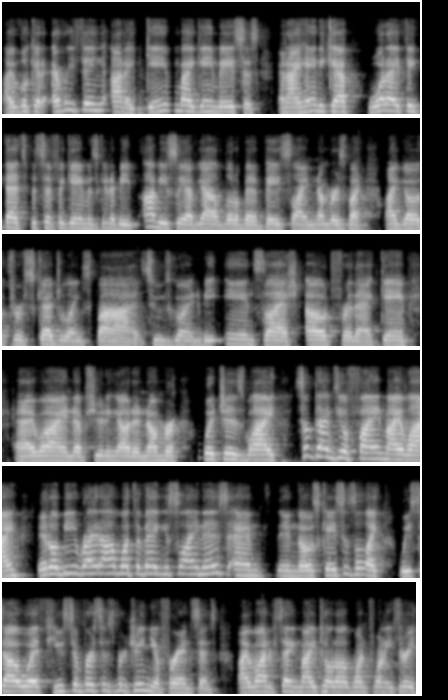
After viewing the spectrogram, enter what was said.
I look at everything on a game by game basis, and I handicap what I think that specific game is going to be. Obviously, I've got a little bit of baseline numbers, but I go through scheduling spots, who's going to be in slash out for that game and I wind up shooting out a number which is why sometimes you'll find my line. It'll be right on what the Vegas line is. And in those cases, like we saw with Houston versus Virginia, for instance, I wound up setting my total at 123.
